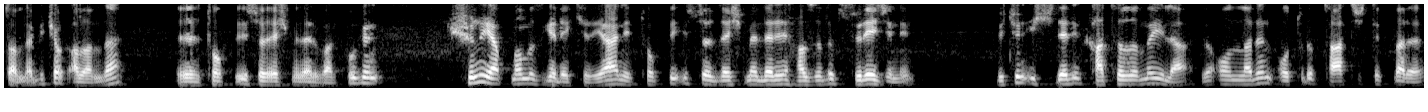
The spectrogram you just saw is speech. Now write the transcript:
tutan birçok alanda e, toplu iş sözleşmeleri var. Bugün şunu yapmamız gerekir. Yani toplu iş sözleşmeleri hazırlık sürecinin bütün işçilerin katılımıyla ve onların oturup tartıştıkları,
